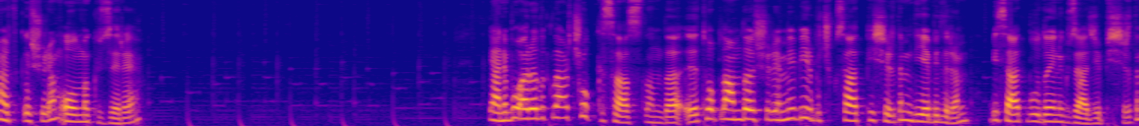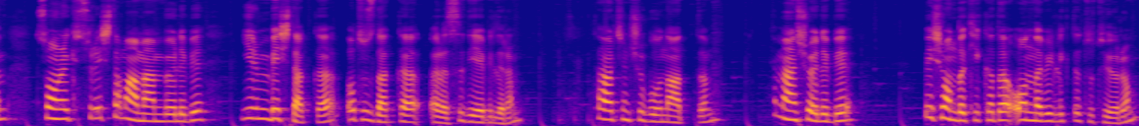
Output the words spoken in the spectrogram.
Artık aşurem olmak üzere. Yani bu aralıklar çok kısa aslında. E, toplamda aşuremi bir buçuk saat pişirdim diyebilirim. Bir saat buğdayını güzelce pişirdim. Sonraki süreç tamamen böyle bir 25 dakika, 30 dakika arası diyebilirim. Tarçın çubuğunu attım. Hemen şöyle bir 5-10 dakikada onunla birlikte tutuyorum.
